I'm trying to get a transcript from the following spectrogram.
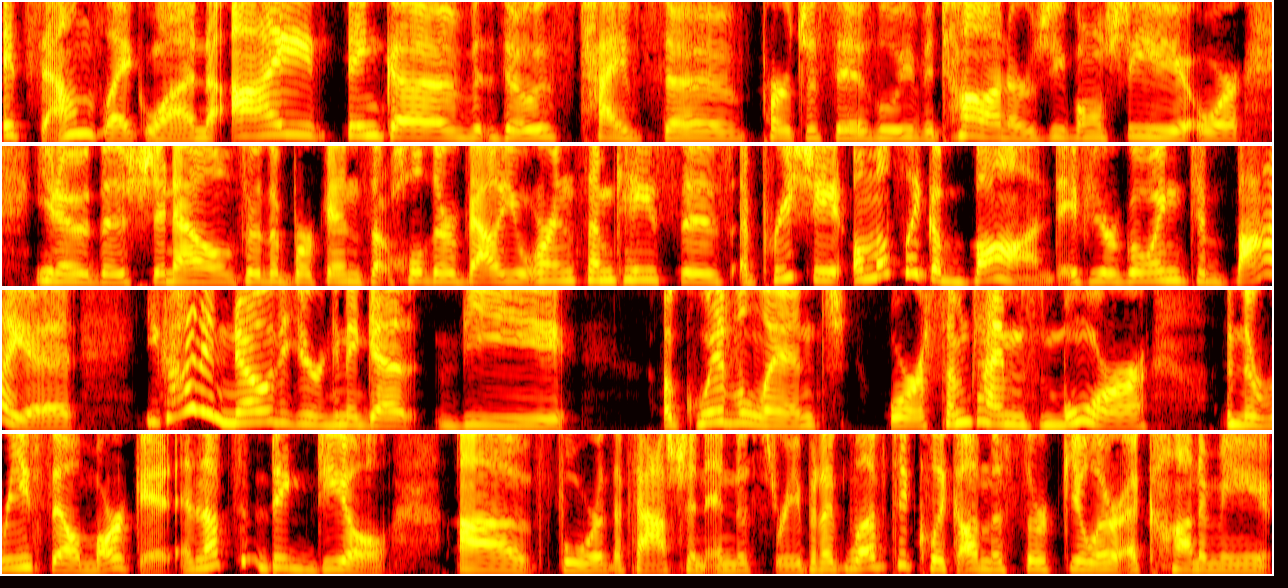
It sounds like one. I think of those types of purchases, Louis Vuitton or Givenchy or, you know, the Chanel's or the Birkins that hold their value or in some cases appreciate almost like a bond. If you're going to buy it, you kind of know that you're going to get the equivalent or sometimes more in the resale market. And that's a big deal uh, for the fashion industry. But I'd love to click on the circular economy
